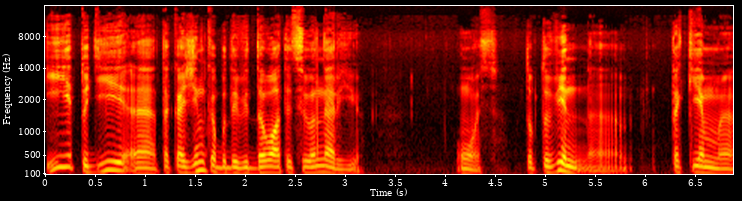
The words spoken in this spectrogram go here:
і тоді е, така жінка буде віддавати цю енергію. Ось. Тобто він е, таким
